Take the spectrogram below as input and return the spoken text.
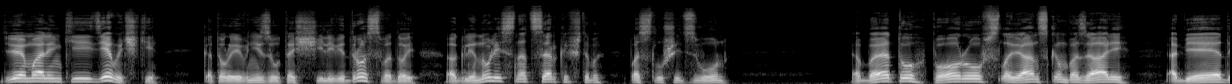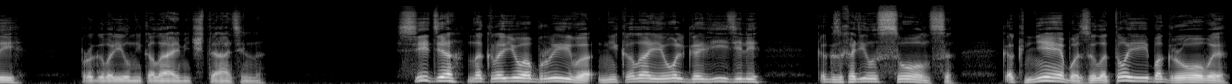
Две маленькие девочки, которые внизу тащили ведро с водой, оглянулись на церковь, чтобы послушать звон. «Об эту пору в славянском базаре обеды», — проговорил Николай мечтательно. Сидя на краю обрыва, Николай и Ольга видели, как заходило солнце, как небо, золотое и багровое,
